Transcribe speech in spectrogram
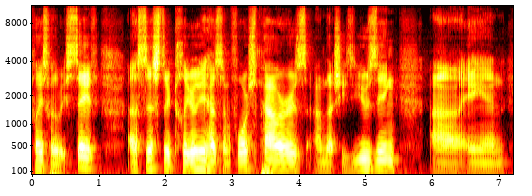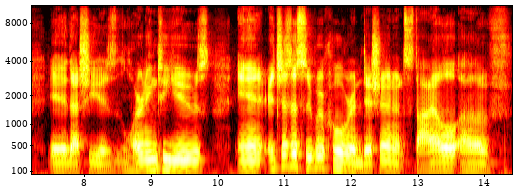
place where they'll be safe. A sister clearly has some force powers um, that she's using uh, and that she is learning to use. And it's just a super cool rendition and style of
